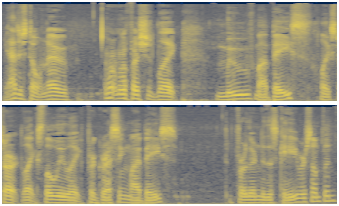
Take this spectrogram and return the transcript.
I, mean, I just don't know. I don't know if I should like move my base, like start like slowly like progressing my base further into this cave or something.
